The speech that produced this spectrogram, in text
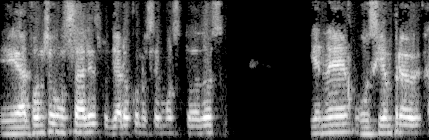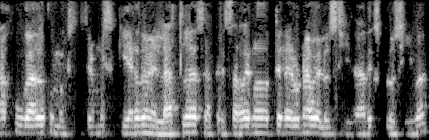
Eh, Alfonso González, pues ya lo conocemos todos, tiene o siempre ha jugado como extremo izquierdo en el Atlas a pesar de no tener una velocidad explosiva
